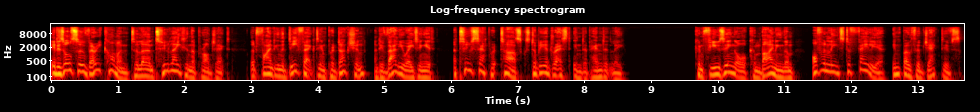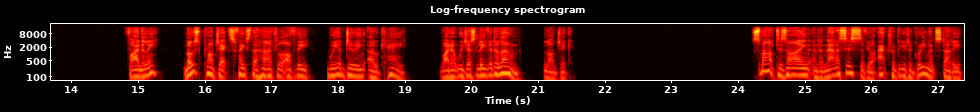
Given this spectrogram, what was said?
It is also very common to learn too late in the project that finding the defect in production and evaluating it are two separate tasks to be addressed independently. Confusing or combining them often leads to failure in both objectives. Finally, most projects face the hurdle of the we're doing okay, why don't we just leave it alone logic. Smart design and analysis of your attribute agreement study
